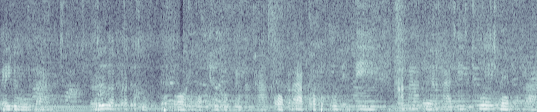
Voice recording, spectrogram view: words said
ไปดูการเลือกวัสดุอุปกรณ์ของยานกกันนะคะ ขอกราบขอบพระคุณเอฟซีมากๆเลยนะคะที่ช่วยชมค่ะ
